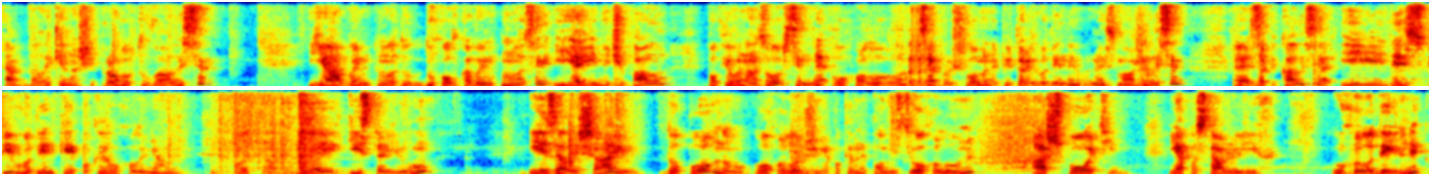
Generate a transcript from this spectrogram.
Так, балики наші проготувалися. Я вимкнула, духовка вимкнулася, і я її не чіпала, поки вона зовсім не охолола. Це пройшло, мене півтори години вони смажилися, е, запікалися і десь півгодинки, поки охолоняли. Ось так. Я їх дістаю і залишаю до повного охолодження, поки вони повністю охолонуть. Аж потім я поставлю їх у холодильник,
